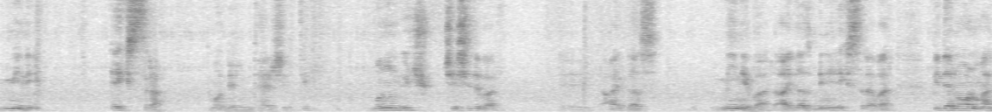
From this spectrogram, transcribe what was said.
Mini Extra modelini tercih ettik. Bunun üç çeşidi var. E, Aygaz Mini var, Aygaz Mini Extra var. Bir de normal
